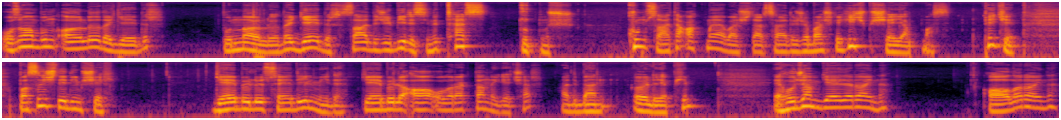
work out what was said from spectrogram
O zaman bunun ağırlığı da G'dir. Bunun ağırlığı da G'dir. Sadece birisini ters tutmuş. Kum saate akmaya başlar sadece başka hiçbir şey yapmaz. Peki basınç dediğim şey G bölü S değil miydi? G bölü A olaraktan da geçer. Hadi ben öyle yapayım. E hocam G'ler aynı. A'lar aynı.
